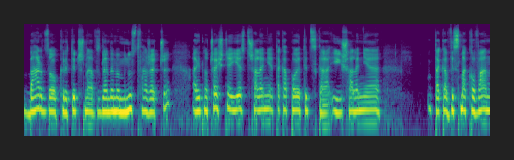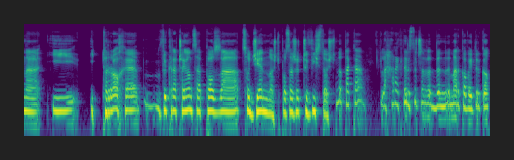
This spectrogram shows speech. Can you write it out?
bardzo krytyczna względem mnóstwa rzeczy, a jednocześnie jest szalenie taka poetycka i szalenie taka wysmakowana i i trochę wykraczająca poza codzienność, poza rzeczywistość. No taka dla charakterystyczna dla Denmarkowej, tylko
